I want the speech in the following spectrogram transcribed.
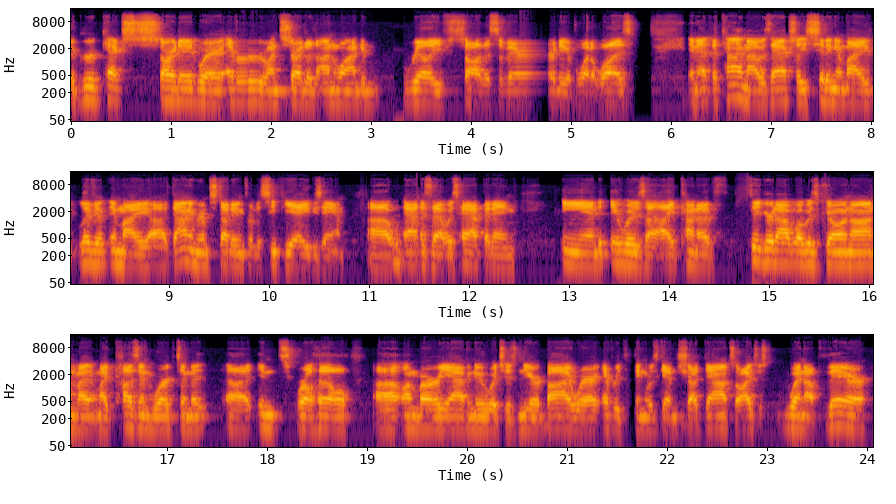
the group text started where everyone started to unwind and really saw the severity of what it was. And at the time, I was actually sitting in my living in my uh, dining room studying for the CPA exam uh, as that was happening. And it was uh, I kind of figured out what was going on. My, my cousin worked in uh, in Squirrel Hill uh, on Murray Avenue, which is nearby where everything was getting shut down. So I just went up there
